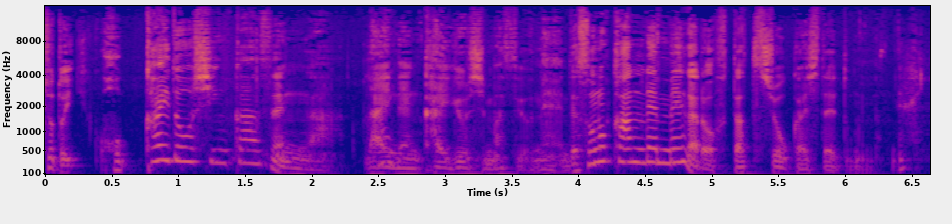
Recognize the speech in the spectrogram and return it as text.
ちょっと北海道新幹線が来年開業しますよね。はい、で、その関連銘柄を2つ紹介したいと思いますね。はい、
